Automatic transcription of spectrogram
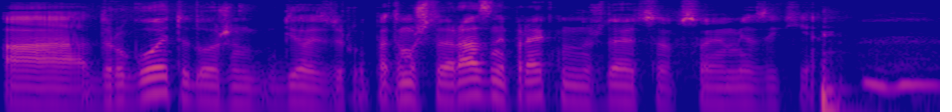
а другой ты должен делать с другим. Потому что разные проекты нуждаются в своем языке. Mm-hmm.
